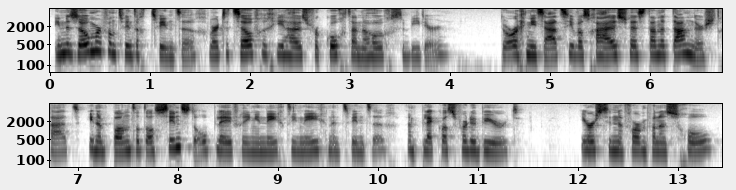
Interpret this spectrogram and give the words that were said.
In de zomer van 2020 werd het zelfregiehuis verkocht aan de hoogste bieder. De organisatie was gehuisvest aan de Taanderstraat, in een pand dat al sinds de oplevering in 1929 een plek was voor de buurt. Eerst in de vorm van een school,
